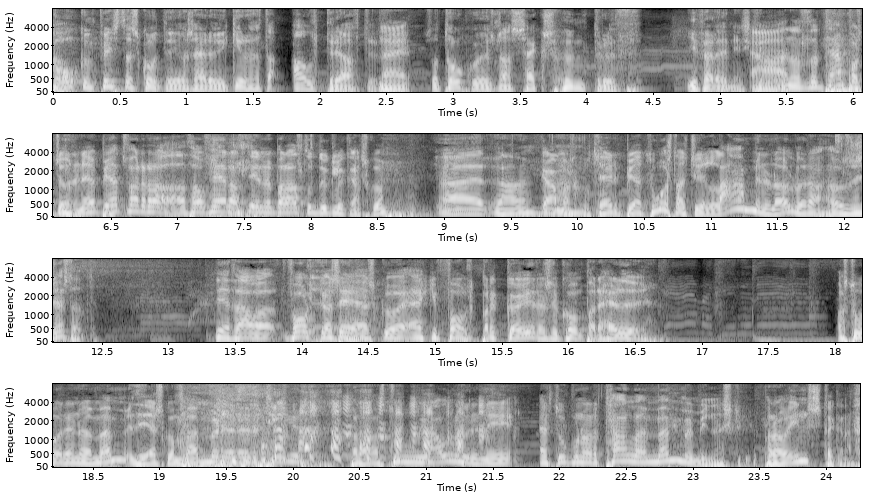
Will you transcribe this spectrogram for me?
tókum fyrsta skotið og sagðum við gerum þetta aldrei aftur Nei. Svo tókum við svona 600 í ferðinni Já, en alltaf tempostjórinn, ef Björn var að ráða þá fer allt í hennu bara allt út úr gluggan sko. Það er gaman sko. Þegar Björn, þú varst næstu í laminu alveg að, það var svo sérstætt Því að það var fólk að segja sko, ekki fólk, bara gauðra sem kom bara, heyrðu. Varst þú að reyna um mömmu, því að sko mömmur eru tíur Bara varst þú í alvörinni, ert þú búin að tala um mömmu mína, skil, bara á Instagram.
